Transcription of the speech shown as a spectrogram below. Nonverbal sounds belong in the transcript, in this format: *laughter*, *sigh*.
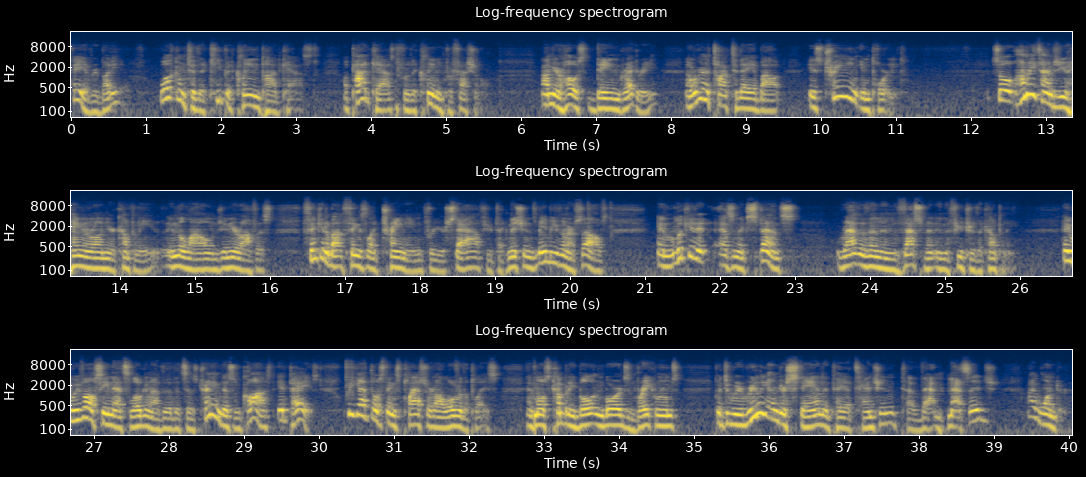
Hey, everybody. Welcome to the Keep It Clean podcast, a podcast for the cleaning professional. I'm your host, Dane Gregory, and we're going to talk today about is training important? So, how many times are you hanging around your company, in the lounge, in your office, thinking about things like training for your staff, your technicians, maybe even ourselves, and look at it as an expense rather than an investment in the future of the company? Hey, we've all seen that slogan out there that says training doesn't cost, it pays. We got those things plastered all over the place, and most company bulletin boards and break rooms. But do we really understand and pay attention to that *laughs* message? I wonder.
